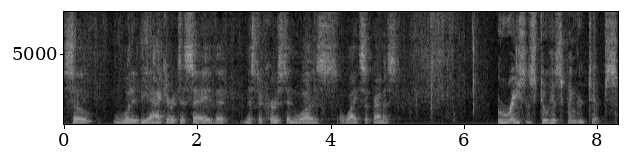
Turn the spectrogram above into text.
So, would it be accurate to say that Mr. Kersten was a white supremacist? Racist to his fingertips.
